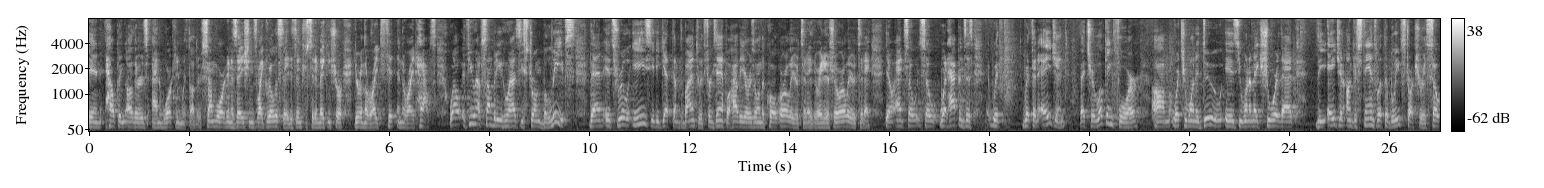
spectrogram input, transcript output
in helping others and working with others. Some organizations, like real estate, is interested in making sure you're in the right fit in the right house. Well, if you have somebody who has these strong beliefs, then it's real easy to get them to buy into it. For example, Javier yours on the call earlier today, the radio show earlier today. You know, and so so what happens is with with an agent that you're looking for, um, what you want to do is you want to make sure that the agent understands what the belief structure is. So,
